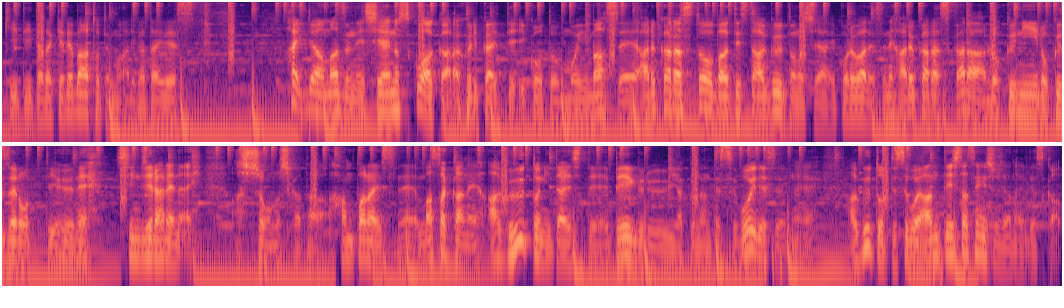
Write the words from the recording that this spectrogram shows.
聞いていただければとてもありがたいです。はい、ではまずね、試合のスコアから振り返っていこうと思います。えーアルカラスとバウティスタ・アグートの試合、これはですね、アルカラスから6-2、6-0っていうね、信じられない圧勝の仕方、半端ないですね。まさかね、アグートに対してベーグル役なんてすごいですよね。アグートってすごい安定した選手じゃないですか。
